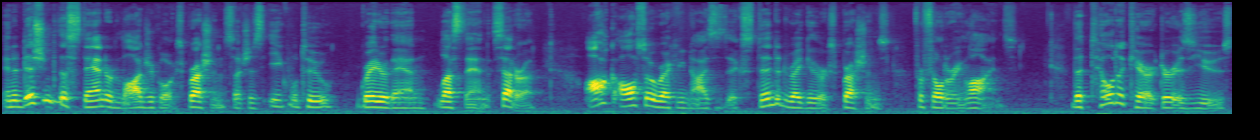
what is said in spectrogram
In addition to the standard logical expressions such as equal to, greater than, less than, etc., awk also recognizes extended regular expressions for filtering lines. The tilde character is used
